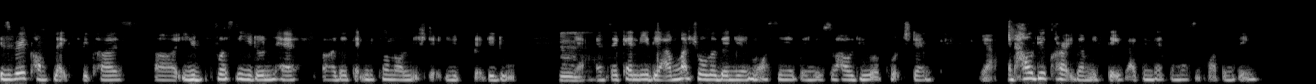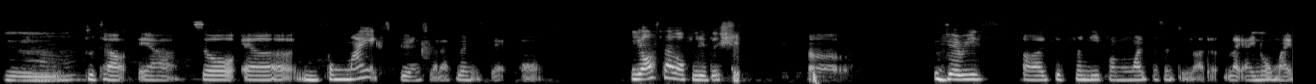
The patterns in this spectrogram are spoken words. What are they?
it's very complex because uh you firstly you don't have uh, the technical knowledge that you that they do. Mm. Yeah, and secondly, they are much older than you and more senior than you. So how do you approach them? Yeah, and how do you correct their mistakes? I think that's the most important thing Mm. to tell yeah so uh from my experience what i've learned is that uh, your style of leadership uh varies uh differently from one person to another like i know my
